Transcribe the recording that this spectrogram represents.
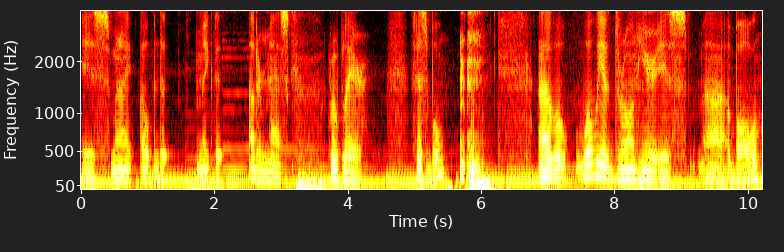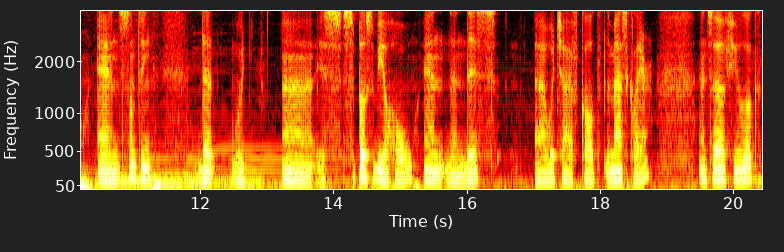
is when I open the, make the other mask group layer visible, Uh, well, what we have drawn here is uh, a ball and something that would uh, is supposed to be a hole and then this uh, which I have called the mask layer. And so if you look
